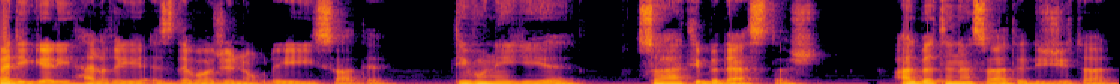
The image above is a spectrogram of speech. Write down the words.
و دیگری حلقه ازدواج نقره ساده. دیوونگیه. ساعتی به دست داشت. البته نه ساعت دیجیتال.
